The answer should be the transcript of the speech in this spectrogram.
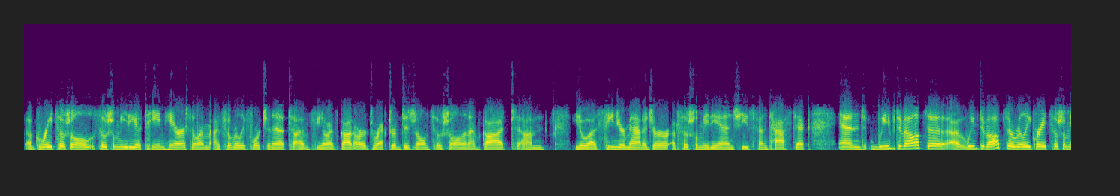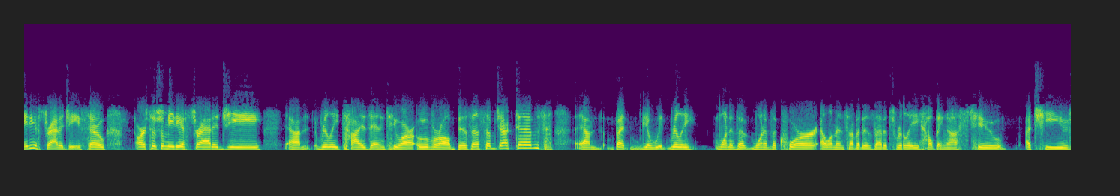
a great social social media team here, so I'm I feel really fortunate. I've you know I've got our director of digital and social, and I've got um, you know a senior manager of social media, and she's fantastic. And we've developed a, a we've developed a really great social media strategy. So our social media strategy um, really ties into our overall business objectives, um, but you know it really one of the one of the core elements of it is that it's really helping us to achieve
